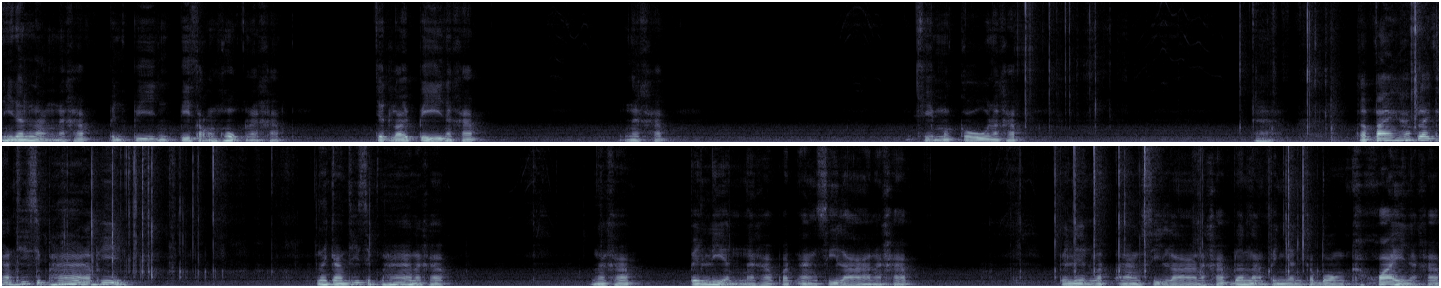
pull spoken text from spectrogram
นี้ด้านหลังนะครับ เป็นปีปีสองหกนะครับเจ็ดร้อยปีนะครับนะครับ เขมโกนะครับอ่าต่อไปครับรายการที่สิบห้าครับพี่ รายการที่สิบห้านะครับนะครับ เป็นเหรียญนะครับ วัดอ่างศิลานะครับ เป็นเหรียญวัดอ่างศิลานะครับ ด้านหลังเป็นยันกระบองไขว้นะครับ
